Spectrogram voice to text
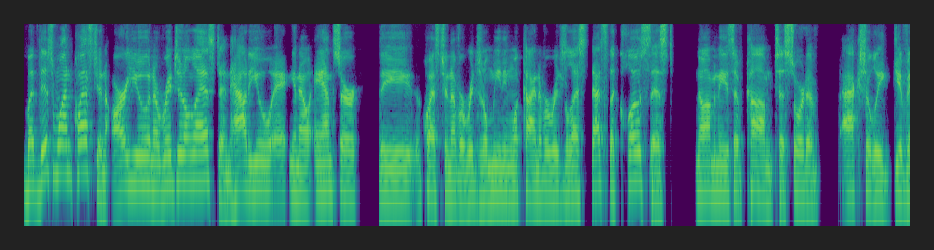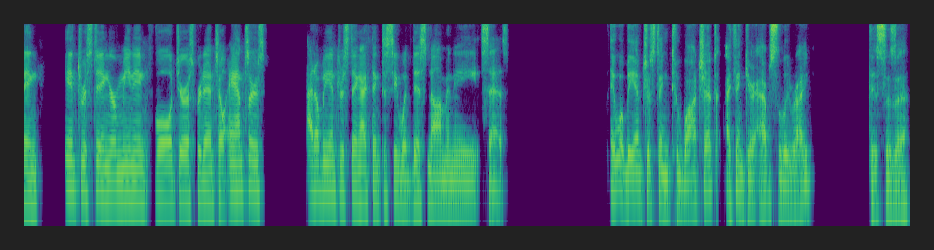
But this one question, are you an originalist and how do you, eh, you know, answer the question of original meaning, what kind of originalist. That's the closest nominees have come to sort of actually giving interesting or meaningful jurisprudential answers. It'll be interesting, I think, to see what this nominee says. It will be interesting to watch it. I think you're absolutely right. This is a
